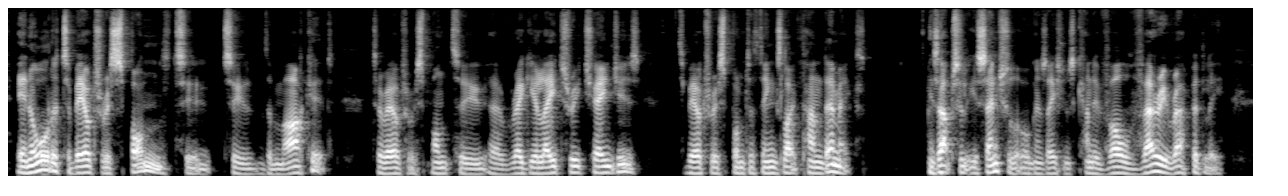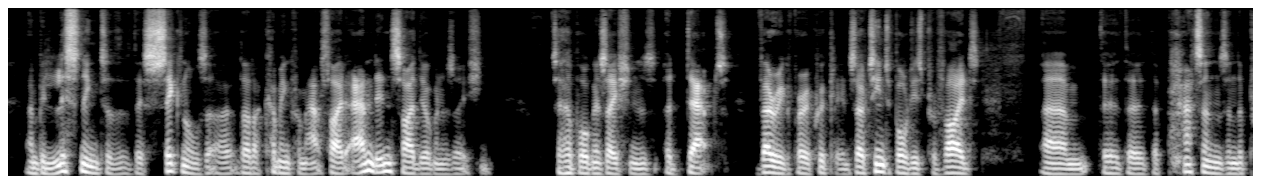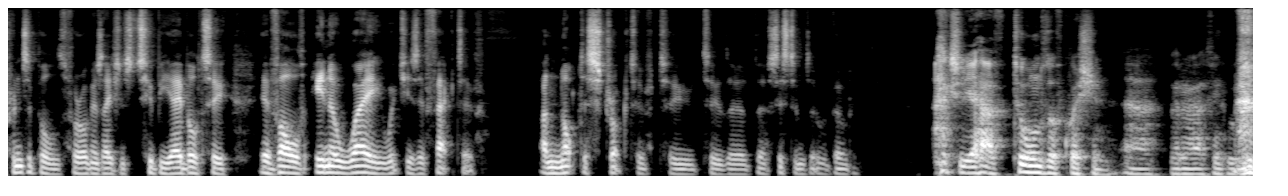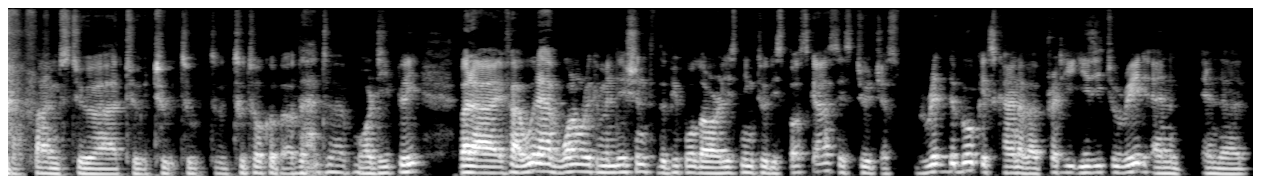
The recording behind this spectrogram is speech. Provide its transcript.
in order to be able to respond to to the market, to be able to respond to uh, regulatory changes, to be able to respond to things like pandemics. Is absolutely essential that organizations can evolve very rapidly and be listening to the, the signals that are, that are coming from outside and inside the organization to help organizations adapt very, very quickly. And so Team Topologies provides um, the, the, the patterns and the principles for organizations to be able to evolve in a way which is effective and not destructive to to the, the systems that we're building. Actually, I have tons of questions, uh, but I think we will have times to, uh, to, to to to to talk about that uh, more deeply. But uh, if I would have one recommendation to the people that are listening to this podcast, is to just read the book. It's kind of a pretty easy to read and and uh,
